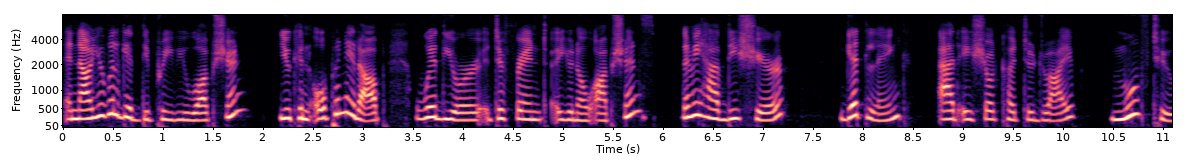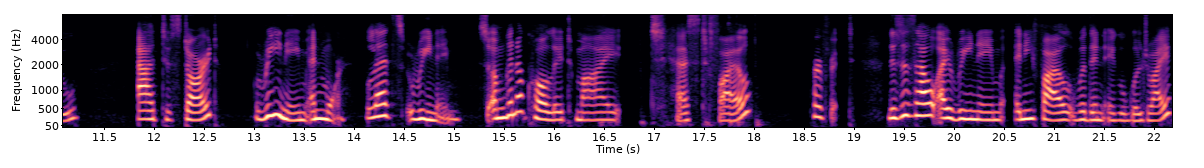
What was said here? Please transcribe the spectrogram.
and now you will get the preview option you can open it up with your different uh, you know options. Then we have the share get link add a shortcut to drive move to add to start rename and more. Let's rename. So i'm gonna call it my test file. Perfect. This is how i rename any file within a google drive.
